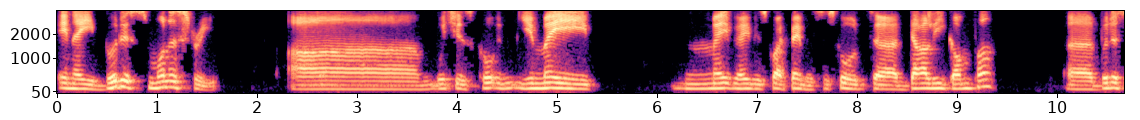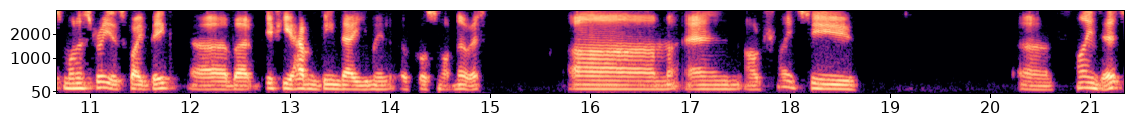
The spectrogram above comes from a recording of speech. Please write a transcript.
in a Buddhist monastery, um, which is called. You may, may maybe it's quite famous. It's called uh, Dali Gompa uh, Buddhist monastery. It's quite big, uh, but if you haven't been there, you may, of course, not know it. Um, and I'll try to uh, find it.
